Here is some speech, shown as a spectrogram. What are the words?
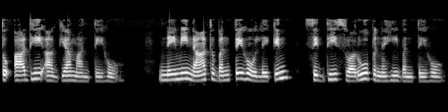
तो आधी आज्ञा मानते हो। नेमी नाथ बनते हो, लेकिन सिद्धि स्वरूप नहीं बनते हो।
